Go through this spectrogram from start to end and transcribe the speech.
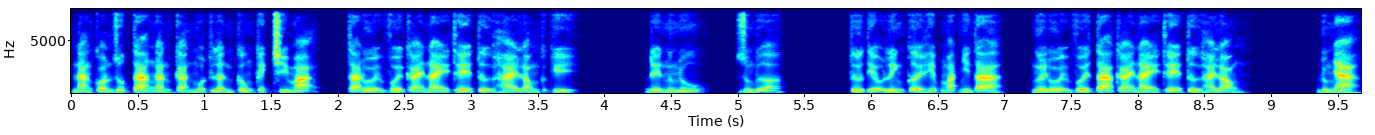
Nàng còn giúp ta ngăn cản một lần công kích chí mạng, ta đối với cái này thê tử hài lòng cực kỳ. Đến Ngưng Nhu, dùng nữa. Tư Tiểu Linh cười híp mắt nhìn ta, ngươi đối với ta cái này thê tử hài lòng. Đúng nha.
